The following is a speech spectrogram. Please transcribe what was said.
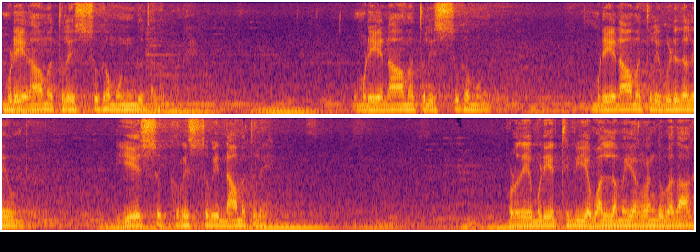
உம்முடைய நாமத்திலே சுகம் உண்டு தகப்பனே. உம்முடைய நாமத்திலே சுகம் உண்டு. உம்முடைய நாமத்திலே விடுதலை உண்டு. இயேசு கிறிஸ்துவின் நாமத்திலே. இப்பொழுதே உம்முடைய திவ்ய வல்லமை இறங்குவதாக.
